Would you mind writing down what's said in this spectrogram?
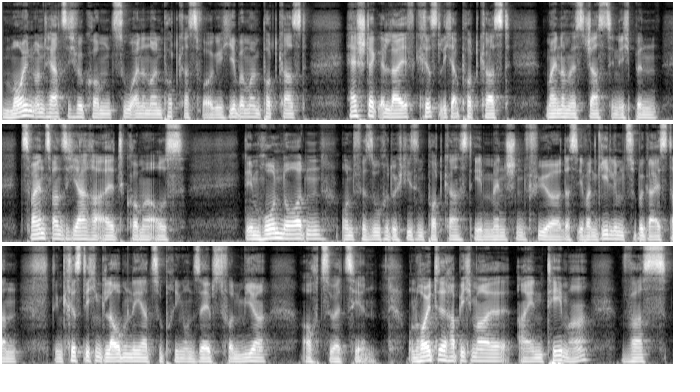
Moin und herzlich willkommen zu einer neuen Podcast-Folge hier bei meinem Podcast Hashtag Alive, christlicher Podcast. Mein Name ist Justin, ich bin 22 Jahre alt, komme aus dem hohen Norden und versuche durch diesen Podcast eben Menschen für das Evangelium zu begeistern, den christlichen Glauben näher zu bringen und selbst von mir auch zu erzählen. Und heute habe ich mal ein Thema, was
